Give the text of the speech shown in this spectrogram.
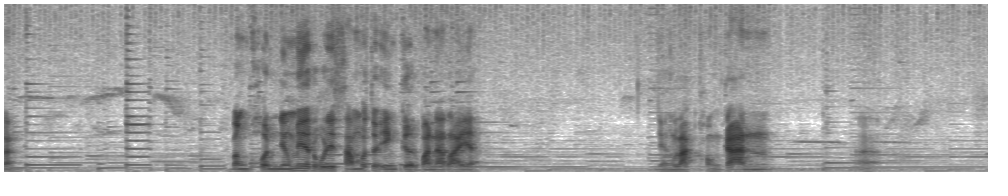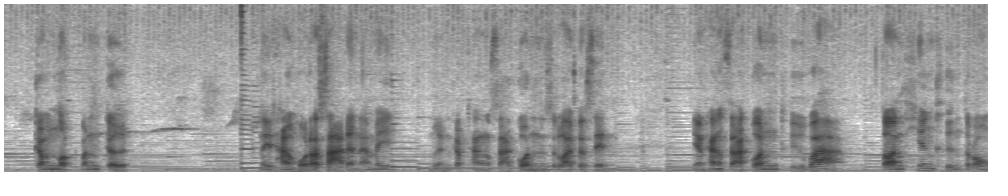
ก่อน บางคนยังไม่รู้ด้วยซ้ำว่าตัวเองเกิดวันอะไรอะ่ะ อย่างหลักของการกำหนดวันเกิด ในทางโหราศาสตร์อะนะไม่เหมือนกับทางสากลร้อยเปอร์เซ็นต์อย่างทางสากลถือว่าตอนเที่ยงคืนตรง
